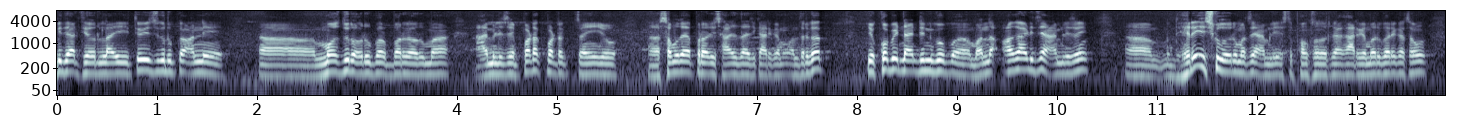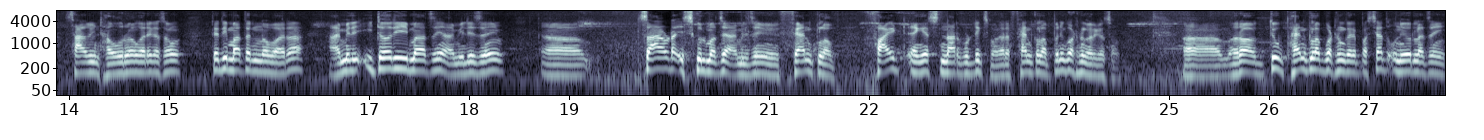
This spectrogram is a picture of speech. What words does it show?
विद्यार्थीहरूलाई त्यो एज ग्रुपका अन्य मजदुरहरू वर्गहरूमा हामीले चाहिँ पटक पटक चाहिँ यो समुदाय प्रहरी साझेदारी कार्यक्रम अन्तर्गत यो कोभिड नाइन्टिनको भन्दा अगाडि चाहिँ हामीले चाहिँ धेरै स्कुलहरूमा चाहिँ हामीले यस्तो फङ्सनहरूका कार्यक्रमहरू गरेका छौँ सार्वजनिक ठाउँहरूमा गरेका छौँ। त्यति मात्र नभएर हामीले इटरीमा चाहिँ हामीले चाहिँ चारवटा स्कुलमा चाहिँ हामीले चाहिँ fan club fight against narcotics भनेर फ्यान क्लब पनि गठन गरेका छौँ। र त्यो फ्यान क्लब गठन गरे पश्चात उनीहरूलाई चाहिँ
